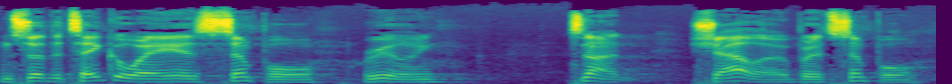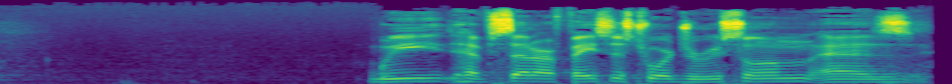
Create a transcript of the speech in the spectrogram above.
And so the takeaway is simple, really. It's not shallow, but it's simple. We have set our faces toward Jerusalem as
